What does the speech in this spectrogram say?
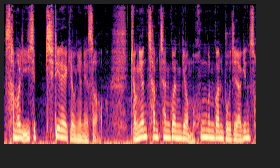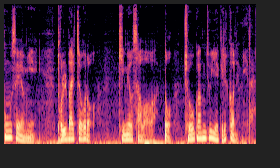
3월 27일의 경연에서 경연 참찬관 겸 홍문관 부제학인 송세영이 돌발적으로 김효사화와 또 조광조 얘기를 꺼냅니다.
